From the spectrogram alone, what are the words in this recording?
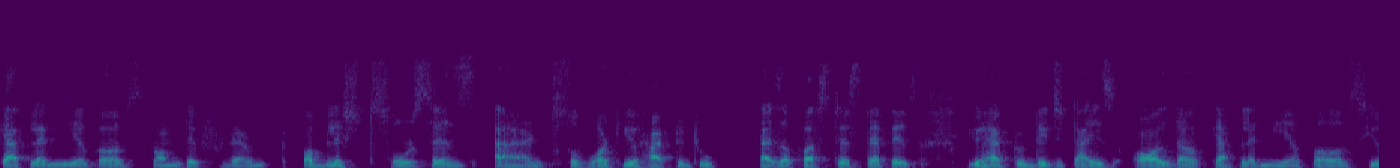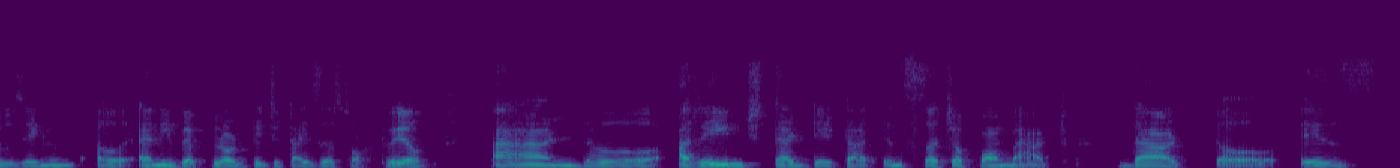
Kaplan-Meier curves from different published sources. And so what you have to do as a first step is you have to digitize all the Kaplan-Meier curves using uh, any webplot digitizer software and uh, arrange that data in such a format that uh, is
